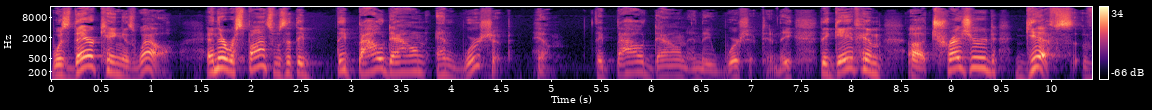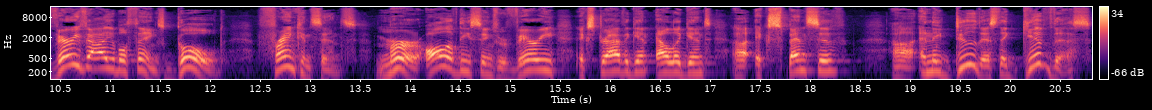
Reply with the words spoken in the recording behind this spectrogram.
was their king as well. And their response was that they, they bow down and worship him. They bowed down and they worshiped him. They, they gave him uh, treasured gifts, very valuable things gold, frankincense, myrrh. All of these things were very extravagant, elegant, uh, expensive. Uh, and they do this, they give this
